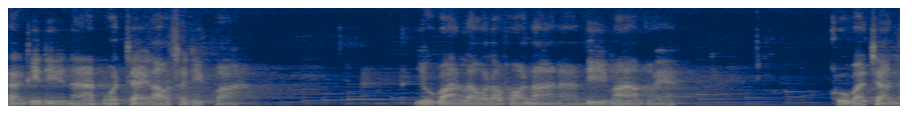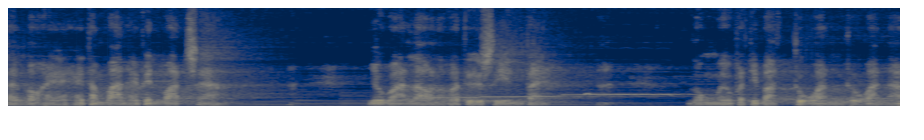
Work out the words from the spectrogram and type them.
ทางที่ดีนะหมดใจเราซะดีกว่า อยู่บ้านเราแล้วภาวนานะดีมากเลย ครูบาอาจารย์ท่านบอกให้ให้ทำบ้านให้เป็นวัดซะอยู่บ้านเราเราก็ถือศีลไป ลงมือปฏิบัติทุกวันทุกวันนะ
